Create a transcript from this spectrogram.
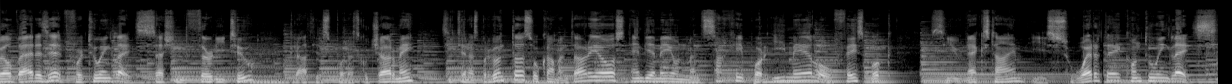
Well, that is it for Tu Inglés, session 32. Gracias por escucharme. Si tienes preguntas o comentarios, envíame un mensaje por email o Facebook. See you next time y suerte con tu inglés.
